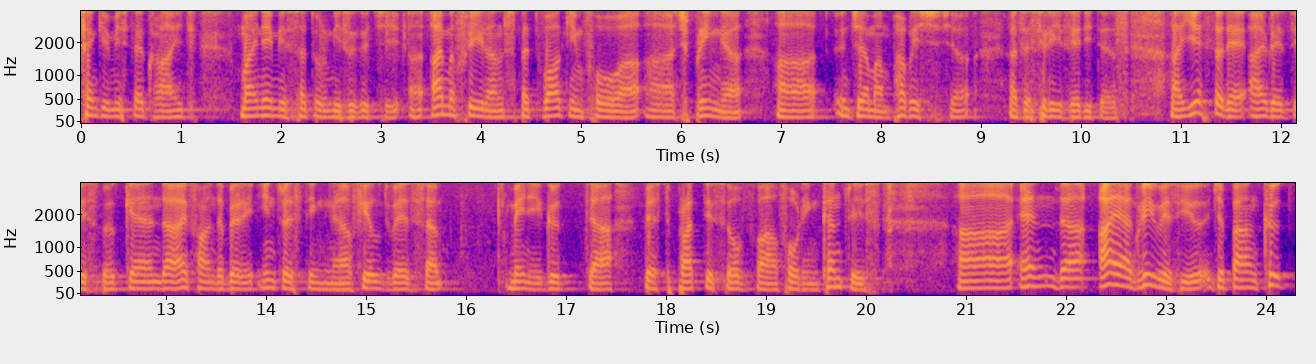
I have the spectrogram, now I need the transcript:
Thank you, Mr. Clyde. My name is Satoru Mizuguchi. Uh, I'm a freelance, but working for uh, uh, Springer, uh, German publisher, as a series editors. Uh, yesterday, I read this book, and I found a very interesting uh, field with uh, many good uh, best practice of uh, foreign countries. Uh, and uh, I agree with you. Japan could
